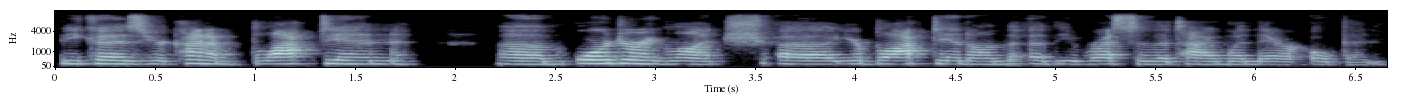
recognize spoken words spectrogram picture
because you're kind of blocked in um, or during lunch, uh, you're blocked in on the, the rest of the time when they're open.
